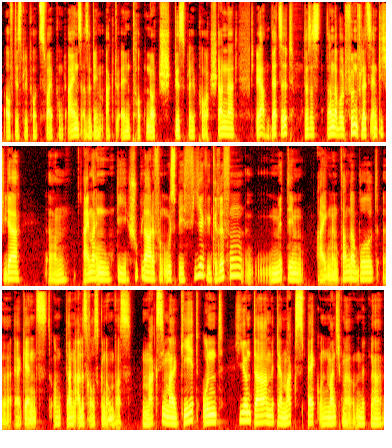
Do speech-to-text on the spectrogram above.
auf DisplayPort 2.1, also dem aktuellen Top-Notch DisplayPort Standard. Ja, that's it. Das ist Thunderbolt 5 letztendlich wieder ähm, einmal in die Schublade von USB 4 gegriffen, mit dem eigenen Thunderbolt äh, ergänzt und dann alles rausgenommen, was maximal geht und hier und da mit der Max-Spec und manchmal mit einer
